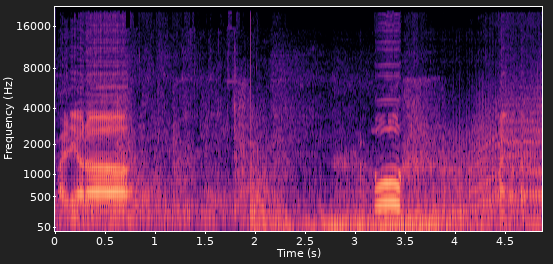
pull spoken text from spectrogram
빨리 열어. 후. 다행이다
